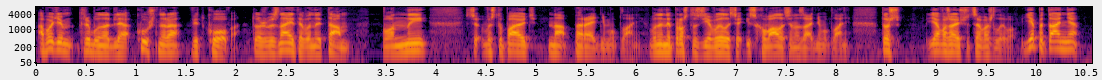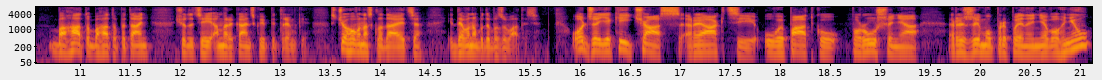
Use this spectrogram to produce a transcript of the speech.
а потім трибуна для Кушнера Віткова. Тож ви знаєте, вони там. Вони виступають на передньому плані. Вони не просто з'явилися і сховалися на задньому плані. Тож я вважаю, що це важливо. Є питання, багато багато питань щодо цієї американської підтримки, з чого вона складається і де вона буде базуватися. Отже, який час реакції у випадку порушення режиму припинення вогню,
